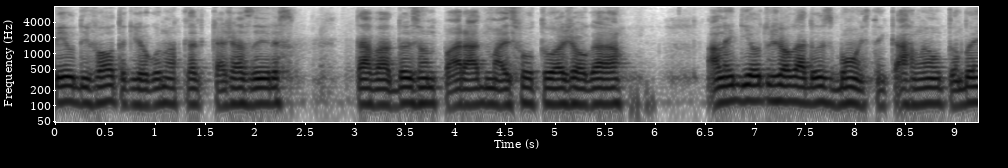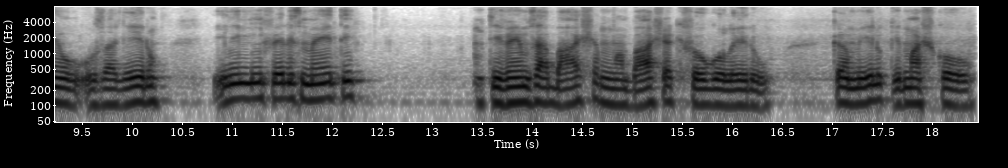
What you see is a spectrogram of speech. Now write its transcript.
Peu de volta, que jogou no Atlético Cajazeiras. Estava dois anos parado, mas voltou a jogar. Além de outros jogadores bons, tem Carlão também, o, o zagueiro. E infelizmente tivemos a baixa, uma baixa que foi o goleiro Camilo, que machucou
